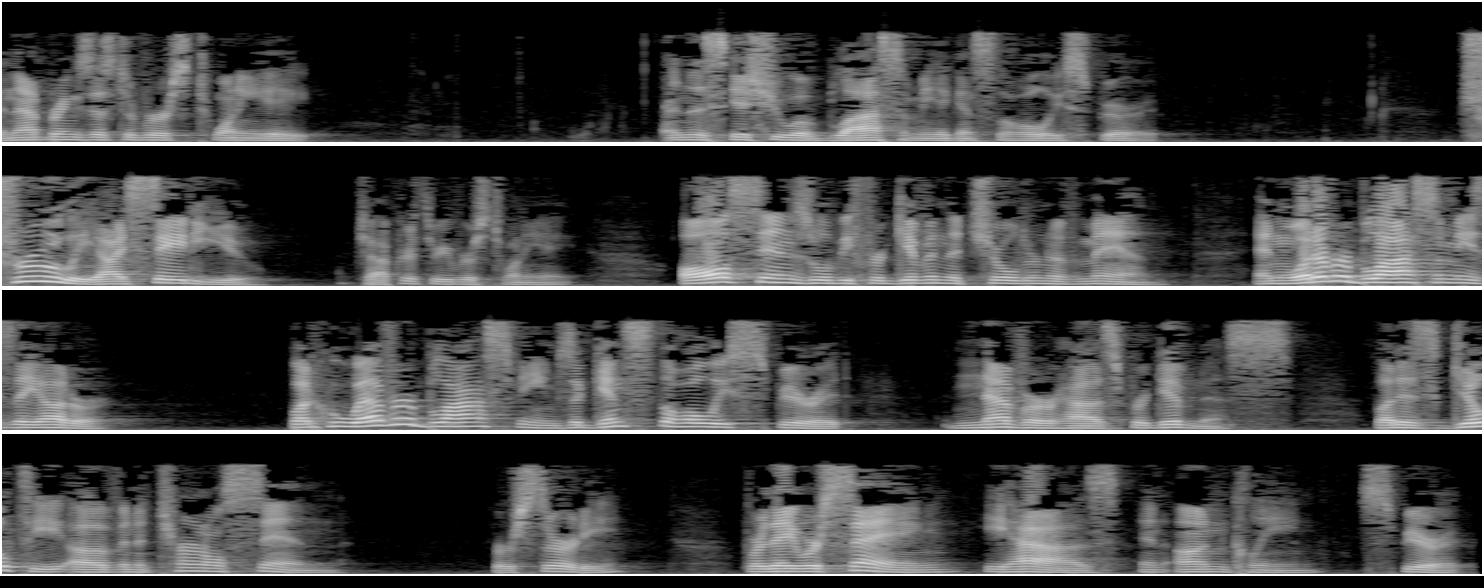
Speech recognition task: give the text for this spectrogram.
And that brings us to verse 28. And this issue of blasphemy against the Holy Spirit. Truly, I say to you, chapter 3, verse 28, all sins will be forgiven the children of man, and whatever blasphemies they utter. But whoever blasphemes against the Holy Spirit never has forgiveness, but is guilty of an eternal sin. Verse 30. For they were saying he has an unclean spirit.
